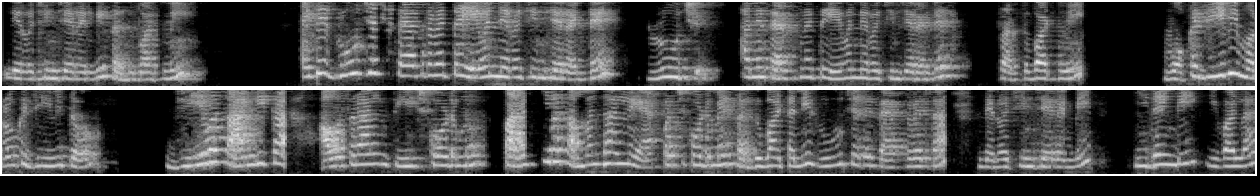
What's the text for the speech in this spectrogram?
నిర్వచించారండి సర్దుబాటుని. అయితే రూచ్ అనే శాస్త్రవేత్త ఏమని నిర్వచించారంటే రూచ్ అనే శాస్త్రవేత్త ఏమని నిర్వచించారంటే సర్దుబాటుని ఒక జీవి మరొక జీవితో జీవ సాంఘిక అవసరాలను తీర్చుకోవడము పరస్పర సంబంధాలను ఏర్పరచుకోవడమే సర్దుబాటు అని రూచ్ అనే శాస్త్రవేత్త నిర్వచించారండి. ఇదండి ఇవాళ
